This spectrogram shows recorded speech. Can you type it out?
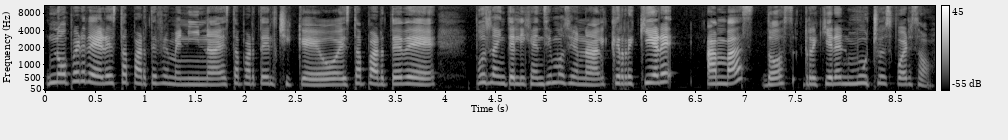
no perder esta parte femenina, esta parte del chiqueo, esta parte de, pues, la inteligencia emocional que requiere, ambas dos, requieren mucho esfuerzo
